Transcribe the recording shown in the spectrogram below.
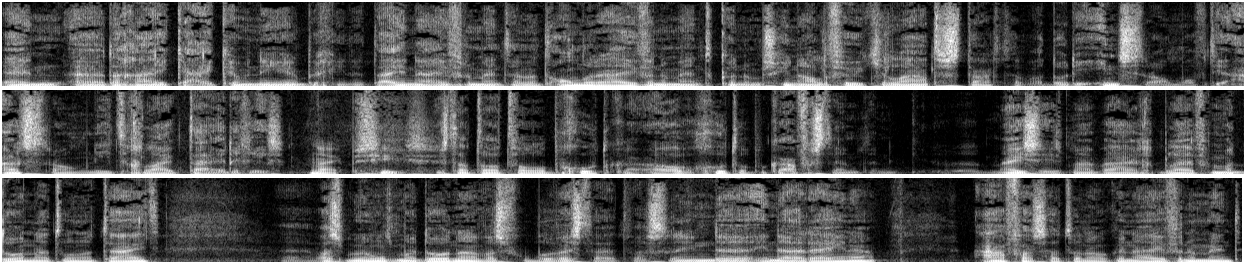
En uh, dan ga je kijken wanneer begint het ene evenement en het andere evenement. Kunnen misschien een half uurtje laten starten. Waardoor die instroom of die uitstroom niet gelijktijdig is. Nee, precies. Dus dat wordt wel op goed, goed op elkaar verstemd. En het meeste is mij bijgebleven Madonna toen de tijd. Uh, was bij ons Madonna, was voetbalwedstrijd, was er in de, in de arena. AFAS had toen ook een evenement.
